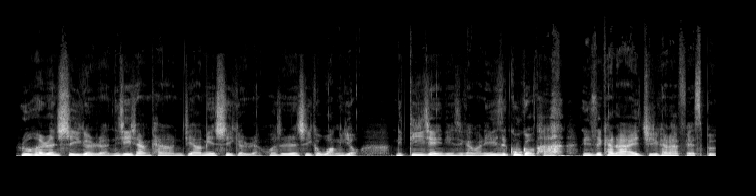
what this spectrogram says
如何认识一个人？你自己想想看啊，你今天要面试一个人，或者是认识一个网友。你第一件一定是干嘛？你一定是 Google 他，你是看他 IG，看他 Facebook。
